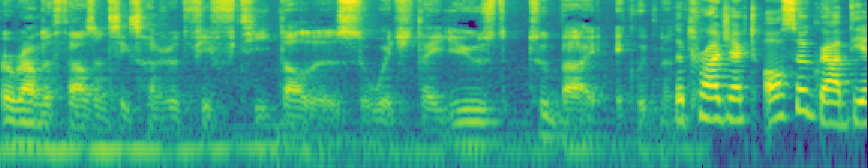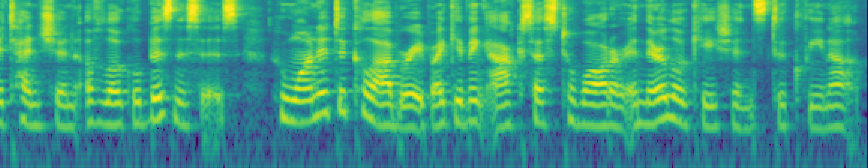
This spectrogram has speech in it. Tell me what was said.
around $1,650, which they used to buy equipment. The project also grabbed the attention of local businesses who wanted to collaborate by giving access to water in their locations to clean up.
